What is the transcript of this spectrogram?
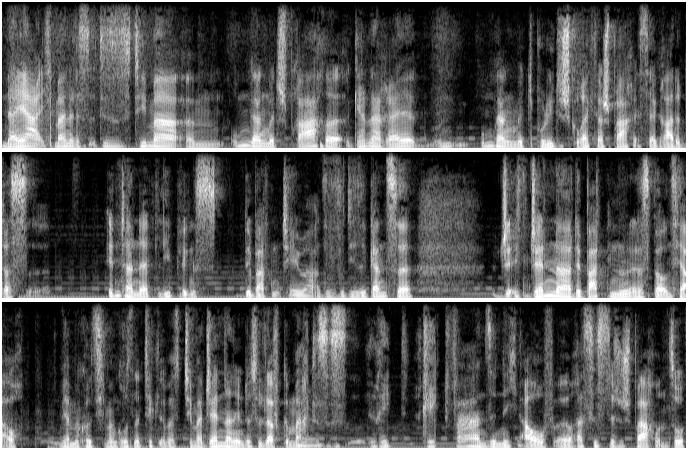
Naja, ich meine, das, dieses Thema ähm, Umgang mit Sprache generell und Umgang mit politisch korrekter Sprache ist ja gerade das äh, Internet-Lieblingsdebattenthema. Also so diese ganze Gender-Debatten, das bei uns ja auch, wir haben ja kürzlich mal einen großen Artikel über das Thema Gendern in Düsseldorf gemacht, mhm. das ist, regt, regt wahnsinnig auf, äh, rassistische Sprache und so.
